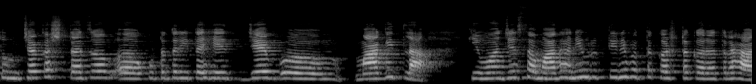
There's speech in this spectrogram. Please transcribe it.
तुमच्या कष्टाचं कुठंतरी इथं हे जे मागितला किंवा जे समाधानी वृत्तीने फक्त कष्ट करत राहा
